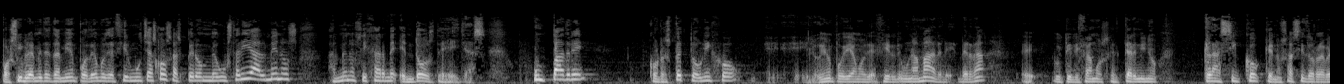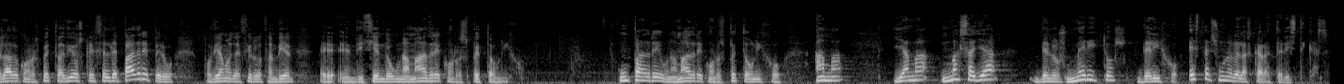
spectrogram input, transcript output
Posiblemente también podemos decir muchas cosas, pero me gustaría al menos, al menos fijarme en dos de ellas. Un padre con respecto a un hijo, eh, y lo mismo podríamos decir de una madre, ¿verdad? Eh, utilizamos el término clásico que nos ha sido revelado con respecto a Dios, que es el de padre, pero podríamos decirlo también eh, diciendo una madre con respecto a un hijo. Un padre, una madre con respecto a un hijo ama y ama más allá de los méritos del hijo. Esta es una de las características.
